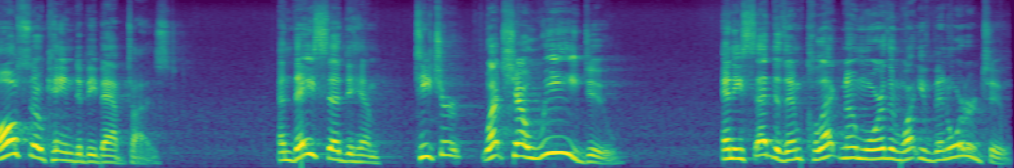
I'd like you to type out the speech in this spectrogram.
also came to be baptized. And they said to him, Teacher, what shall we do? And he said to them, Collect no more than what you've been ordered to.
